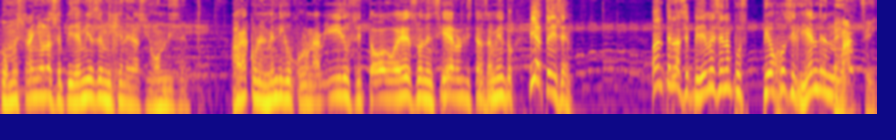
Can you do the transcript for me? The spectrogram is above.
¿cómo extraño las epidemias de mi generación? Dice. Ahora con el mendigo coronavirus y todo eso, el encierro, el distanciamiento. Fíjate, dice. Antes las epidemias eran pues piojos y liendres nomás. Sí.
